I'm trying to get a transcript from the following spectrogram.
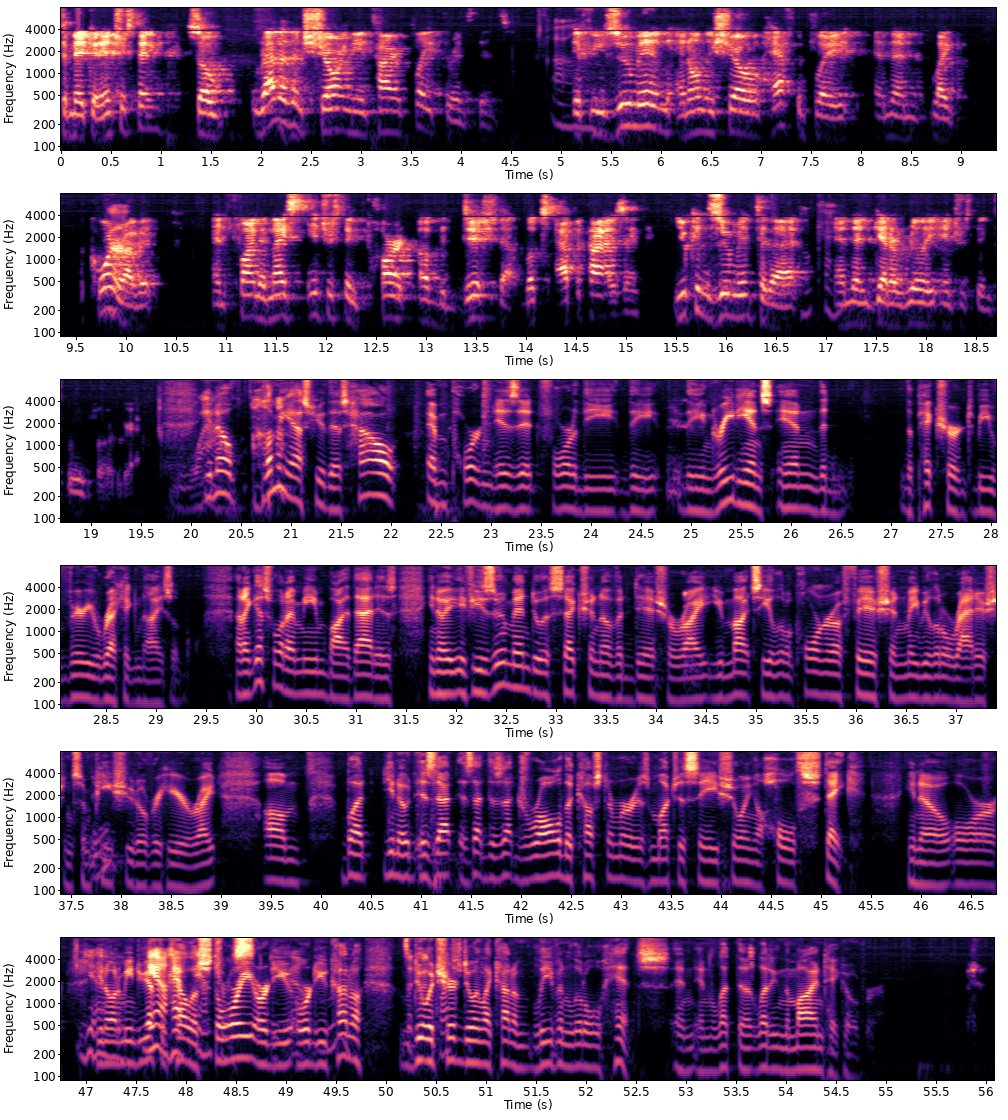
to make it interesting. So rather than showing the entire plate, for instance, Oh. if you zoom in and only show half the plate and then like a corner of it and find a nice interesting part of the dish that looks appetizing, you can zoom into that Okay. and then get a really interesting food photograph. wow. You know, let me ask you this: How important is it for the the the ingredients in the the picture to be very recognizable? And I guess what I mean by that is, you know, if you zoom into a section of a dish, right, you might see a little corner of fish and maybe a little radish and some pea shoot over here, right? Um, but you know, is that is that does that draw the customer as much as say showing a whole steak? You know, or you know what I mean? Do you have to tell a story, interest. or do you, Yeah. or do you kind of do good what you're doing, like kind of leaving little hints and, and let the letting the mind take over.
